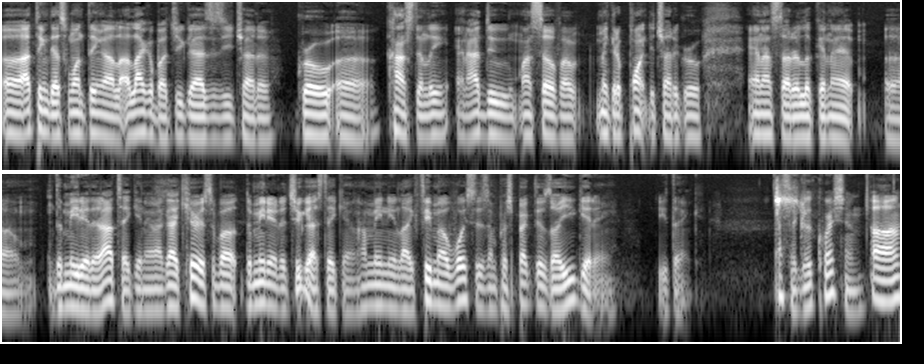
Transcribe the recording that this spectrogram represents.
Uh, I think that's one thing I, I like about you guys is you try to grow uh, constantly, and I do myself. I make it a point to try to grow, and I started looking at um, the media that I take in, and I got curious about the media that you guys take in. How many like female voices and perspectives are you getting? You think? That's a good question. Ja.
